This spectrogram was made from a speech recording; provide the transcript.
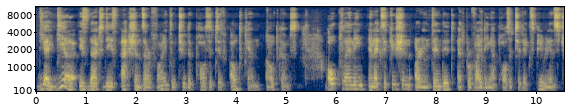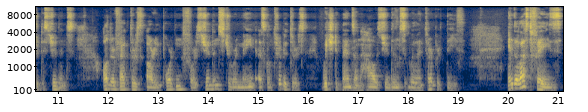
The idea is that these actions are vital to the positive outcome outcomes. All planning and execution are intended at providing a positive experience to the students. Other factors are important for students to remain as contributors, which depends on how students will interpret these. In the last phase,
